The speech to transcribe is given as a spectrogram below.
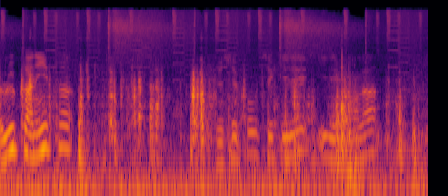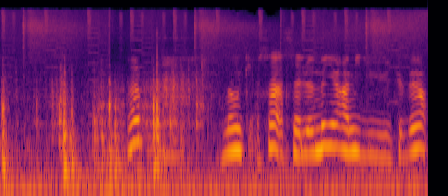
le canif. Je sais pas où c'est qu'il est, il est par là. Hop. Donc ça c'est le meilleur ami du youtubeur.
